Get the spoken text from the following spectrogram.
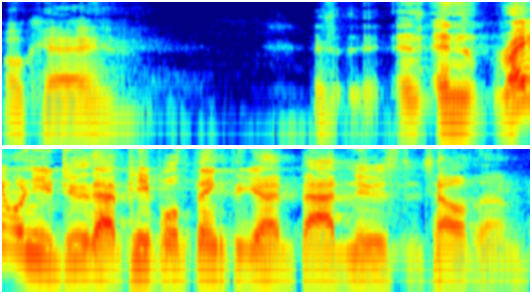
Okay. And, and, right when you do that, people think that you have bad news to tell them,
